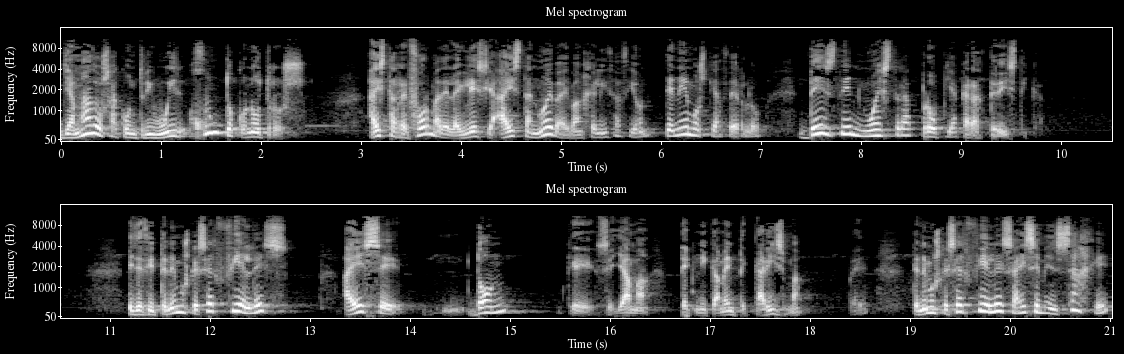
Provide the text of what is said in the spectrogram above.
llamados a contribuir junto con otros a esta reforma de la Iglesia, a esta nueva evangelización, tenemos que hacerlo desde nuestra propia característica. Es decir, tenemos que ser fieles a ese don que se llama técnicamente carisma. ¿eh? Tenemos que ser fieles a ese mensaje,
